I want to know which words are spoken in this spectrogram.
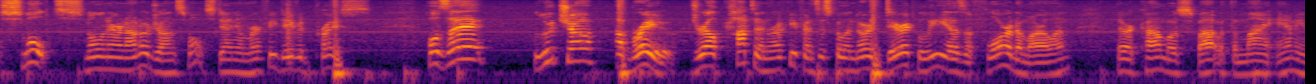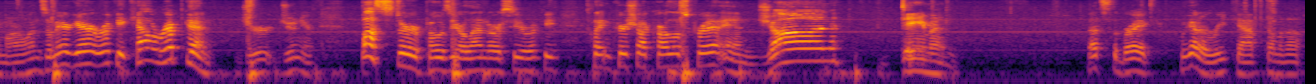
Smoltz, Nolan Arenado, John Smoltz, Daniel Murphy, David Price. Jose Lucha Abreu, Jharel Cotton, rookie, Francisco Lindor, Derrek Lee as a Florida Marlin. They're a combo spot with the Miami Marlins. Amir Garrett, rookie, Cal Ripken, Jr. Buster Posey, Orlando Arcia, rookie, Clayton Kershaw, Carlos Correa, and John Damon. That's the break. We got a recap coming up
